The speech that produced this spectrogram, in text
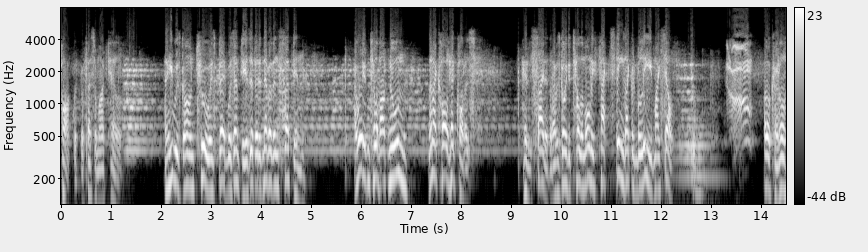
talk with Professor Martell. And he was gone, too. His bed was empty, as if it had never been slept in. I waited until about noon. Then I called headquarters. I had decided that I was going to tell them only facts, things I could believe myself. Hello? Hello, Colonel.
